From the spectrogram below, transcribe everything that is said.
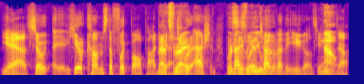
Yeah. So uh, here comes the football podcast. That's right. We're actually we're This not even going to talk want. about the Eagles. Yet. No. No.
